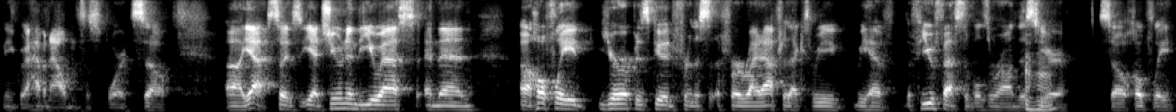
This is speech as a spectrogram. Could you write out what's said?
we have an album to support. So, uh, yeah. So it's yeah June in the U.S. and then. Uh, hopefully Europe is good for this for right after that because we we have a few festivals around this uh-huh. year. So hopefully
